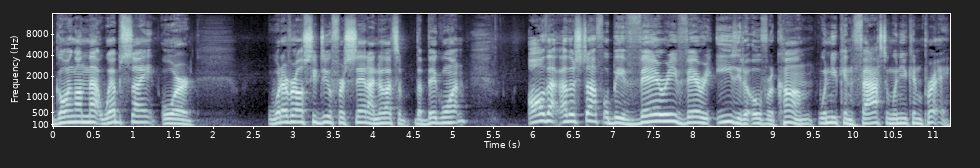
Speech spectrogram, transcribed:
going on that website or whatever else you do for sin, I know that's a, the big one. All that other stuff will be very, very easy to overcome when you can fast and when you can pray.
